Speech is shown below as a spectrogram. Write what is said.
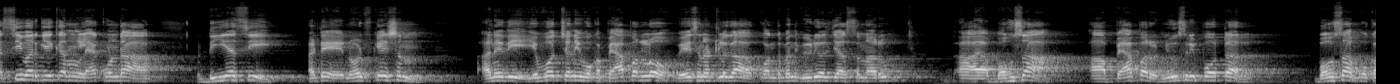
ఎస్సీ వర్గీకరణ లేకుండా డిఎస్సి అంటే నోటిఫికేషన్ అనేది ఇవ్వొచ్చని ఒక పేపర్లో వేసినట్లుగా కొంతమంది వీడియోలు చేస్తున్నారు. బహుశా ఆ పేపర్ న్యూస్ రిపోర్టర్ బహుశా ఒక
